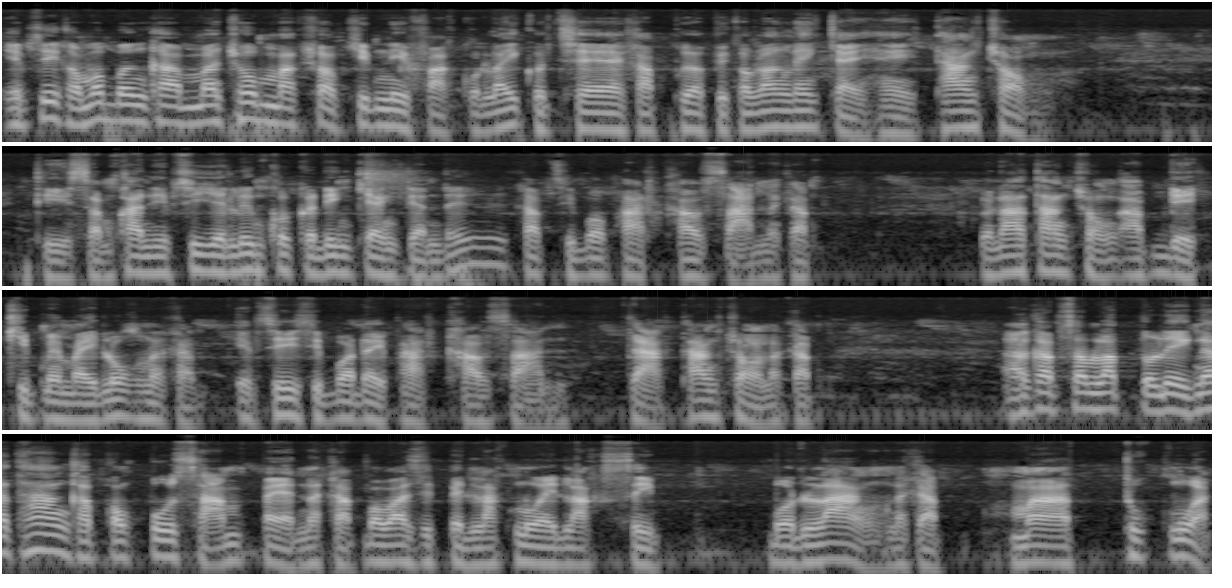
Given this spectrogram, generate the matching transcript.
เอฟซีขามาเบิ่งครับมาชมมักชอบคลิปนี้ฝากกดไลค์กดแชร์ครับเพื่อเป็นกำลังแรงใจให้ทางช่อง ที่สำคัญอีซีอย่าลืมกดกระดิ่งแจ้งเตือนเด้อครับสิบพลาดข่าวสารนะครับ เวลาทางช่องอัปเดตคลิปใหม่ๆลงนะครับเอฟซีสิบได้พลาดข่าวสารจากทางช่องนะครับเอาครับสำหรับตัวเลขหน้าทางครับของปู38นะครับบ่ว่าสิเป็นหลักหน่วยหลักสิบบนล่างนะครับ มาทุกงวด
